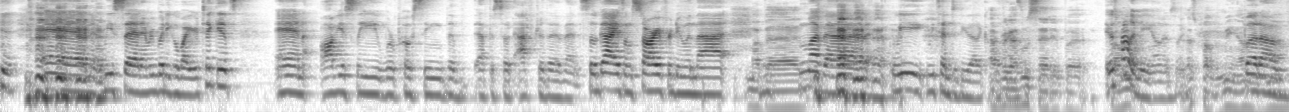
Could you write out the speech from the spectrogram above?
and we said everybody go buy your tickets. And obviously, we're posting the episode after the event. So, guys, I'm sorry for doing that. My bad. My bad. we we tend to do that a I couple forgot times. who said it, but It was probably me, honestly. That's probably me. I But know. um,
